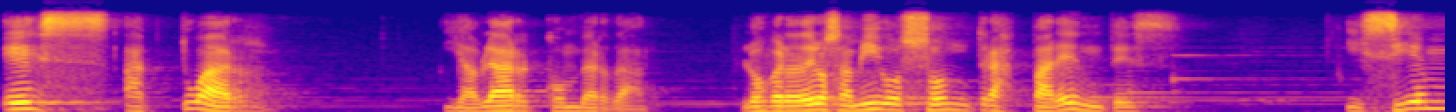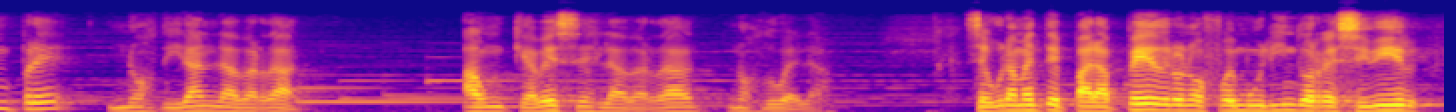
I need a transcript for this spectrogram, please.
es actuar y hablar con verdad. Los verdaderos amigos son transparentes y siempre nos dirán la verdad, aunque a veces la verdad nos duela. Seguramente para Pedro no fue muy lindo recibir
